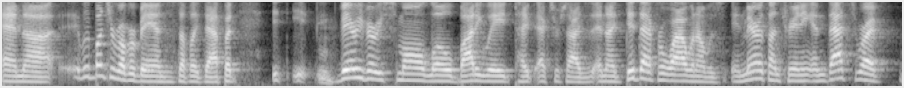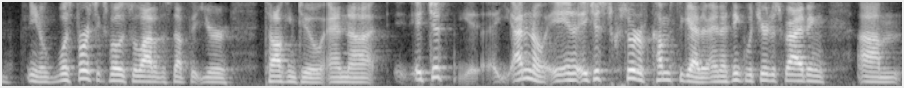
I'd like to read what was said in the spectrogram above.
and uh, it was a bunch of rubber bands and stuff like that. But it, it, very, very small, low body weight type exercises, and I did that for a while when I was in marathon training, and that's where I, you know, was first exposed to a lot of the stuff that you're talking to, and uh, it just, I don't know, it, it, just sort of comes together, and I think what you're describing. Um,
